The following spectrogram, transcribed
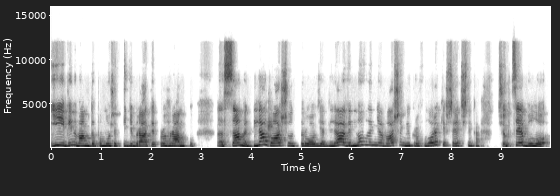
і він вам допоможе підібрати програмку е, саме для вашого здоров'я, для відновлення вашої мікрофлори кишечника, щоб це було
